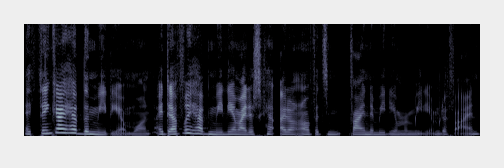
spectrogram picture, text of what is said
I think I have the medium one. I definitely have medium. I just can't. I don't know if it's fine to medium or medium to fine.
